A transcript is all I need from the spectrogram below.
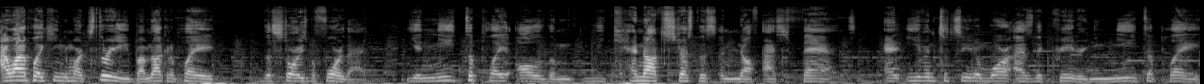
"I want to play Kingdom Hearts 3, but I'm not gonna play the stories before that." You need to play all of them. We cannot stress this enough as fans. And even Nomura as the creator, you need to play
